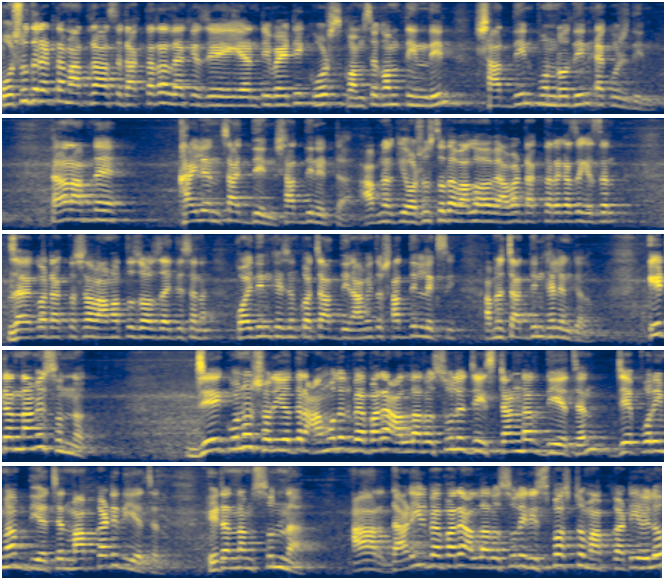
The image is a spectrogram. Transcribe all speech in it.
ওষুধের একটা মাত্রা আছে। ডাক্তাররা লেখে যে এই অ্যান্টিবায়োটিক কোর্স কমসে কম তিন দিন, সাত দিন, পনেরো দিন, একুশ দিন। এখন আপনি খাইলেন চার দিন, সাত দিনেরটা। আপনার কি অসুস্থতা ভালো হবে? আবার ডাক্তারের কাছে গেছেন? যাই ক ডাক্তার সাহেব, আমার তো জ্বর যাইতেছে না। কয়দিন খেয়েছেন? ক চার দিন। আমি তো সাত দিন লেখছি আপনি চার দিন খেলেন কেন? এটার নামই সুন্নত। যে কোনো শরীয়তের আমলের ব্যাপারে আল্লাহ রসুলের যে স্ট্যান্ডার্ড দিয়েছেন, যে পরিমাপ দিয়েছেন, মাপকাঠি দিয়েছেন, এটার নাম সুন্না আর দাড়ির ব্যাপারে আল্লাহ রসুলের স্পষ্ট মাপকাঠি হইল,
